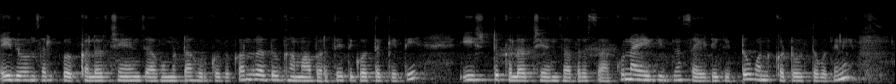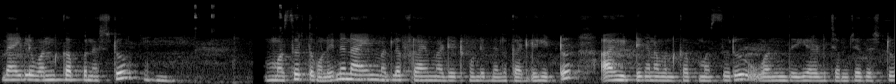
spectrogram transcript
ಇದು ಒಂದು ಸ್ವಲ್ಪ ಕಲರ್ ಚೇಂಜ್ ಆಗೋ ಮಟ್ಟ ಹುರ್ಕೋಬೇಕು. ಅಂದ್ರೆ ಅದು ಘಮ ಬರ್ತೈತಿ, ಗೊತ್ತಾಕೈತಿ. ಇಷ್ಟು ಕಲರ್ ಚೇಂಜ್ ಆದರೆ ಸಾಕು. ನಾ ಈಗ ಇದನ್ನ ಸೈಡಿಗೆ ಇಟ್ಟು ಒಂದು ಕಟೋರಿ ತೊಗೋತೀನಿ. ನಾ ಇಲ್ಲಿ ಒಂದು ಕಪ್ನಷ್ಟು ಮೊಸರು ತೊಗೊಂಡಿನಿ ನಾನು ಏನು ಮೊದಲು ಫ್ರೈ ಮಾಡಿ ಇಟ್ಕೊಂಡಿದ್ನಲ್ಲ ಕಡಲೆ ಹಿಟ್ಟು, ಆ ಹಿಟ್ಟಿಗೆ ನಾನು ಒಂದು ಕಪ್ ಮೊಸರು, ಒಂದು ಎರಡು ಚಮಚದಷ್ಟು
